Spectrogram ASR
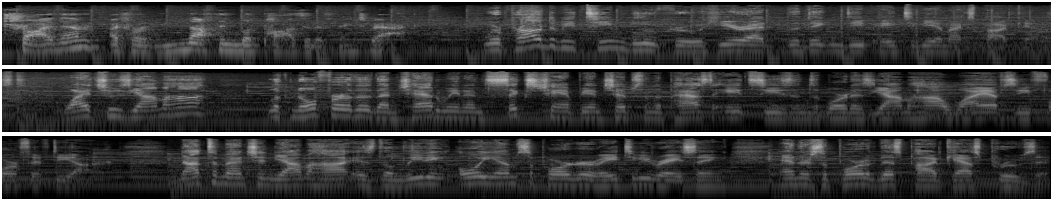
try them, I've heard nothing but positive things back. We're proud to be Team Blue Crew here at the Digging Deep ATVMX podcast. Why choose Yamaha? Look no further than Chad Wienen's six championships in the past eight seasons aboard his Yamaha YFZ 450R. Not to mention, Yamaha is the leading OEM supporter of ATV racing, and their support of this podcast proves it.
